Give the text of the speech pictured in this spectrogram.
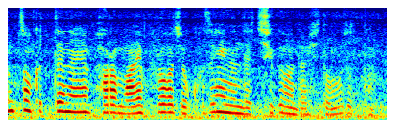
엄청 그때는 바람 많이 불어가지고 고생했는데 지금은 날씨 너무 좋다.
